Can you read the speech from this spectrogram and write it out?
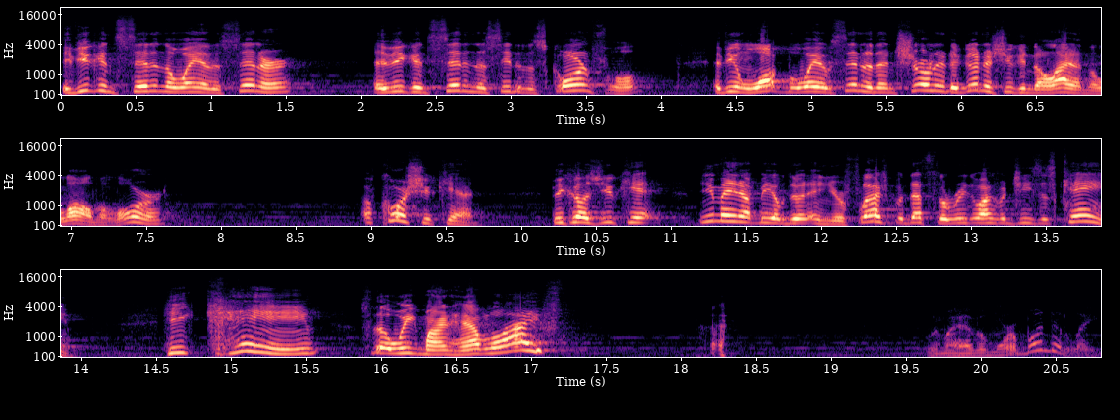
If you can sit in the way of the sinner, if you can sit in the seat of the scornful, if you can walk the way of sinner, then surely to goodness you can delight in the law of the Lord. Of course you can. Because you can't, you may not be able to do it in your flesh, but that's the reason why Jesus came. He came so that we might have life. we might have it more abundantly.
